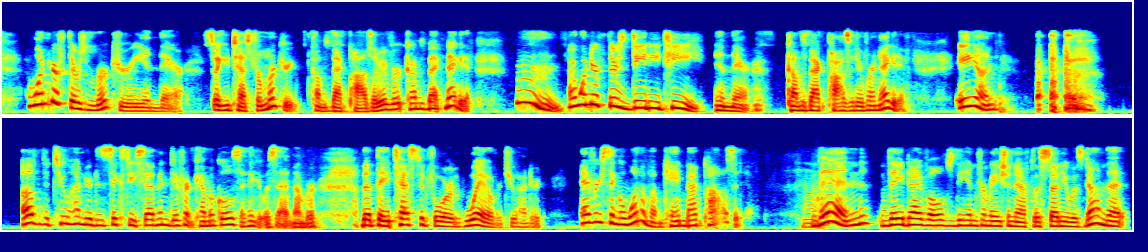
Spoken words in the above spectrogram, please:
I wonder if there's mercury in there. So you test for mercury, comes back positive or it comes back negative hmm, I wonder if there's DDT in there. Comes back positive or negative. And of the 267 different chemicals, I think it was that number, that they tested for, way over 200, every single one of them came back positive. Hmm. Then they divulged the information after the study was done that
